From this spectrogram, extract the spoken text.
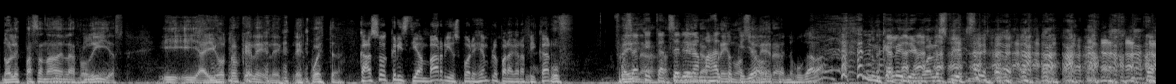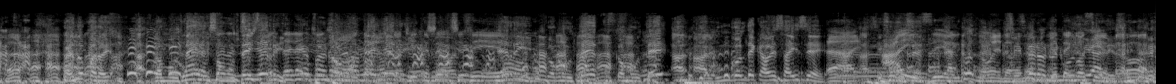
no les pasa nada en las rodillas. Y, y hay otros que le- le- les cuesta. Caso de Cristian Barrios, por ejemplo, para graficar. O sea que Castel era más alto que yo cuando jugaba. Nunca le llegó a los pies. Bueno, pero ah, como usted, como usted, Jerry, como usted, Jerry, como usted, como usted, a- algún gol de cabeza hice. Ay, así ay, fue. sí, algo no, bueno, Sí, pero no en tengo mundiales. siempre.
